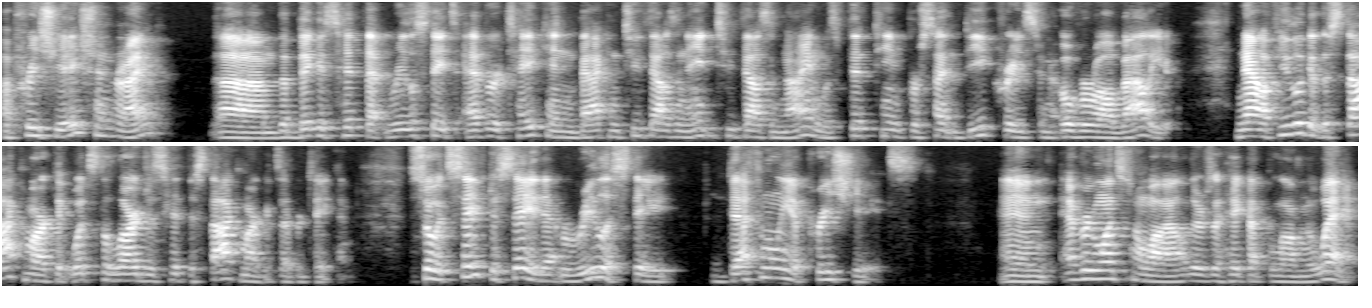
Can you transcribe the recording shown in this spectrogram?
Appreciation, right? Um, the biggest hit that real estate's ever taken back in 2008, 2009 was 15% decrease in overall value. Now, if you look at the stock market, what's the largest hit the stock market's ever taken? So it's safe to say that real estate definitely appreciates and every once in a while, there's a hiccup along the way,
